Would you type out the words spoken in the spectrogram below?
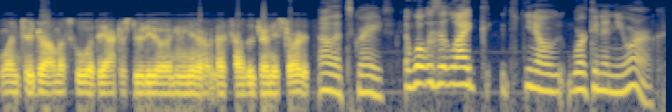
went to drama school at the Actor Studio, and you know that's how the journey started. oh, that's great. And what was it like, you know, working in New York?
